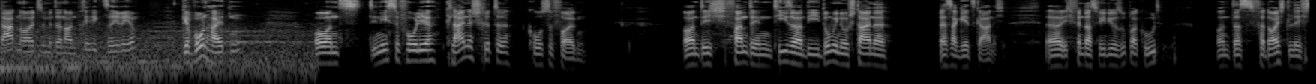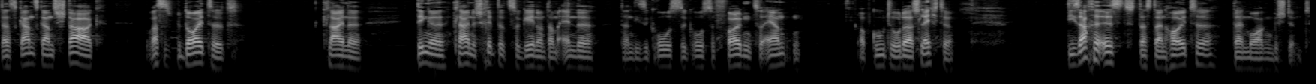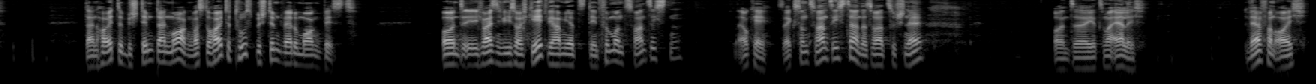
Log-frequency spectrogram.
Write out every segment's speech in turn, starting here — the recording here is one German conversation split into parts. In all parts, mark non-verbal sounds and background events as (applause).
starten heute mit der neuen Predigtserie Gewohnheiten und die nächste Folie kleine Schritte, große Folgen. Und ich fand den Teaser, die Dominosteine, besser geht's gar nicht. Äh, ich finde das Video super gut und das verdeutlicht das ganz, ganz stark, was es bedeutet, kleine Dinge, kleine Schritte zu gehen und am Ende dann diese große, große Folgen zu ernten ob gute oder schlechte. Die Sache ist, dass dein Heute dein Morgen bestimmt. Dein Heute bestimmt dein Morgen. Was du heute tust, bestimmt, wer du morgen bist. Und ich weiß nicht, wie es euch geht. Wir haben jetzt den 25. Okay, 26. Das war zu schnell. Und äh, jetzt mal ehrlich. Wer von euch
